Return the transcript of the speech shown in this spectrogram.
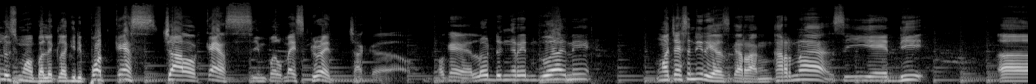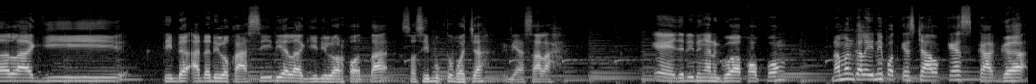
Halo semua, balik lagi di podcast Chalkes Simple Makes Great Cakep. Oke, lo dengerin gua ini ngoceh sendiri ya sekarang Karena si Yedi eh, lagi tidak ada di lokasi Dia lagi di luar kota. So sibuk tuh bocah, biasalah. Oke, jadi dengan gua Kopong Namun kali ini podcast Chalkes kagak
